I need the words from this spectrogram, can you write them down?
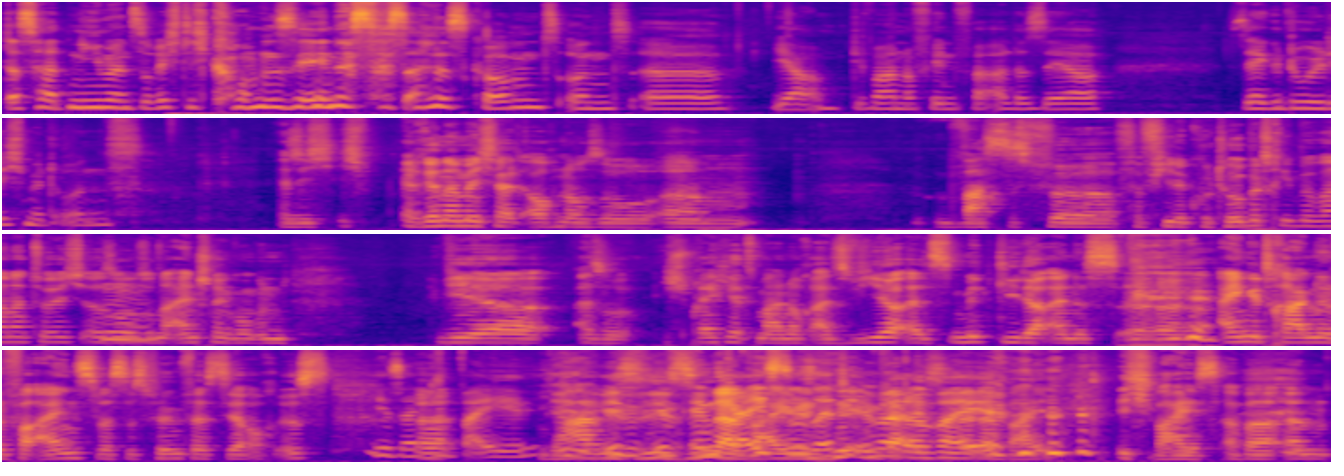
das hat niemand so richtig kommen sehen, dass das alles kommt. Und äh, ja, die waren auf jeden Fall alle sehr, sehr geduldig mit uns. Also ich, ich erinnere mich halt auch noch so, ähm, was das für, für viele Kulturbetriebe war natürlich, äh, so, Mhm. so eine Einschränkung. Und wir, also ich spreche jetzt mal noch als wir, als Mitglieder eines äh, eingetragenen Vereins, was das Filmfest ja auch ist. Ihr seid Äh, dabei. Ja, wir im, sind, im, sind im dabei. Geiste seid ihr Im immer dabei. dabei. Ich weiß, aber ähm,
